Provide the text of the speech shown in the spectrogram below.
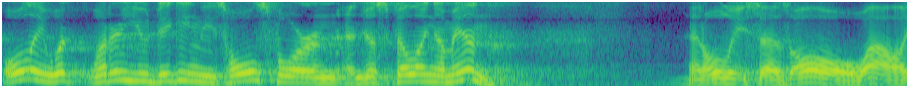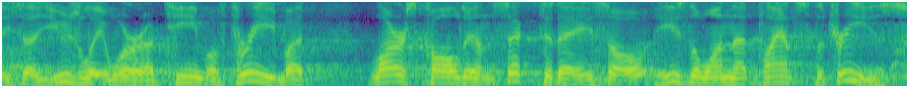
Ole, what, what are you digging these holes for and, and just filling them in? And Ole says, Oh, well, he says, usually we're a team of three, but Lars called in sick today, so he's the one that plants the trees.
